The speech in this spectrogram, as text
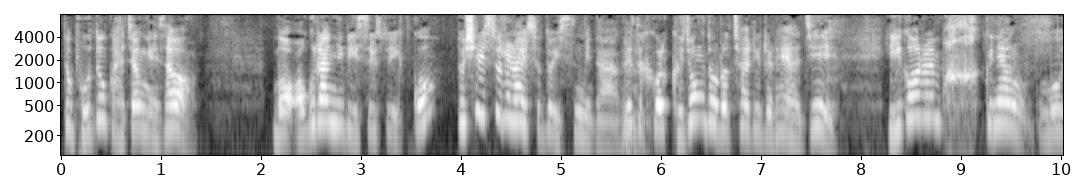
또 보도 과정에서 뭐 억울한 일이 있을 수 있고 또 실수를 할 수도 있습니다. 그래서 음. 그걸 그 정도로 처리를 해야지 이거를 막 그냥 뭐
